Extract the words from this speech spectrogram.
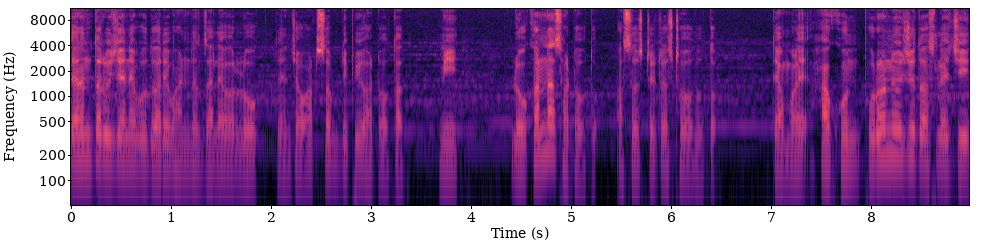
त्यानंतर विजयने बुधवारी भांडण झाल्यावर लोक त्यांच्या व्हॉट्सअप डी पी हटवतात. मी लोकांनाच हटवतो असं स्टेटस ठेवत होतो. त्यामुळे हा खून पूर्वनियोजित असल्याची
